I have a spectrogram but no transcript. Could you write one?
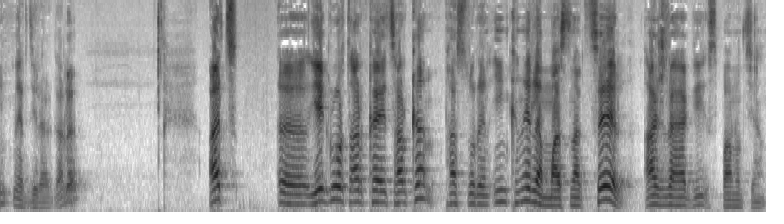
ինքն էր դիրակալը այդ երկրորդ արքայից արքան փաստորեն ինքն էլ է մասնակցել աժդահագի սպանության։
